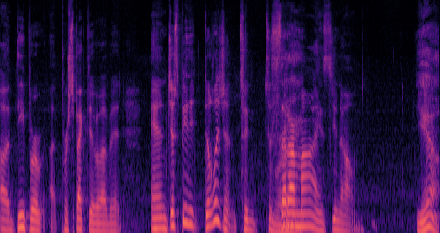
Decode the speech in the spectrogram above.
a, a deeper uh, perspective of it, and just be diligent to to set our minds. You know, yeah.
